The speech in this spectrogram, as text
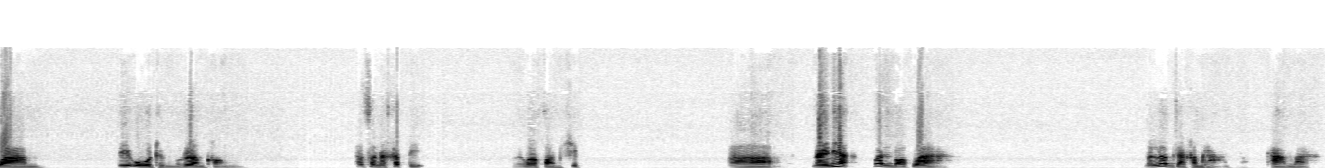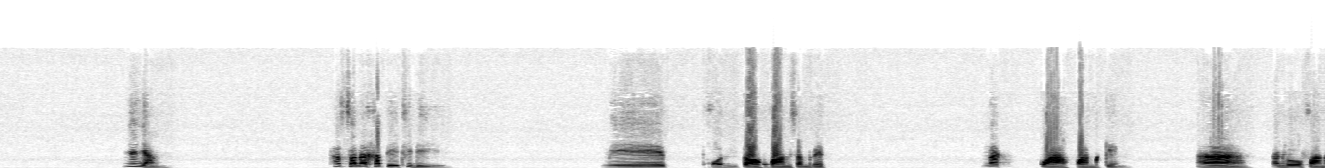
ความที่อู้ถึงเรื่องของทัศนคติ หรือว่าความคิด ในเนี้ยเพื่อนบอกว่า มันเริ่มจากคำถาม ถามว่าเนี่ยอย่าง ทัศนคติที่ดี มีผลต่อความสำเร็จนักกว่าความเก่ง อ่าท่านผู้ฟัง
